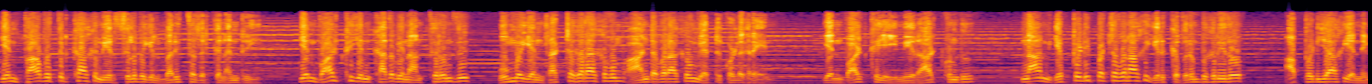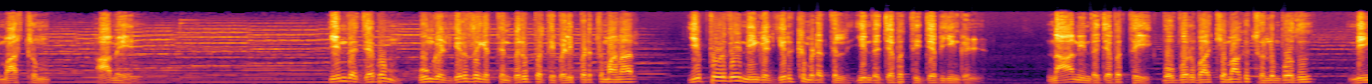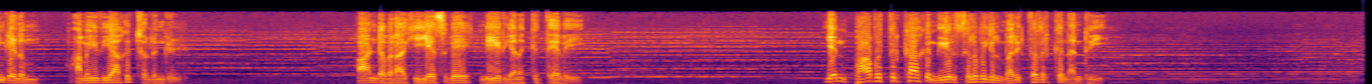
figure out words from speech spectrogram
என் பாவத்திற்காக நீர் சிலுவையில் மறித்ததற்கு நன்றி. என் வாழ்க்கையின் கதவை நான் திறந்து உம்மை என் இரட்சகராகவும் ஆண்டவராகவும் ஏற்றுக்கொள்ளுகிறேன். என் வாழ்க்கையை நீர் ஆட்கொண்டு நான் எப்படிப்பட்டவனாக இருக்க விரும்புகிறீரோ அப்படியாக என்னை மாற்றும். ஆமேன். இந்த ஜெபம் உங்கள் இருதயத்தின் விருப்பத்தை வெளிப்படுத்துமானால் இப்பொழுதே நீங்கள் இருக்கும் இடத்தில் இந்த ஜெபத்தை ஜெபியுங்கள். நான் இந்த ஜெபத்தை ஒவ்வொரு வாக்கியமாக சொல்லும்போது நீங்களும் அமைதியாக சொல்லுங்கள். ஆண்டவராகி இயேசுவே நீர் எனக்கு தேவை. என் பாவத்திற்காக நீர் சிலுவையில் மறித்ததற்கு நன்றி.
